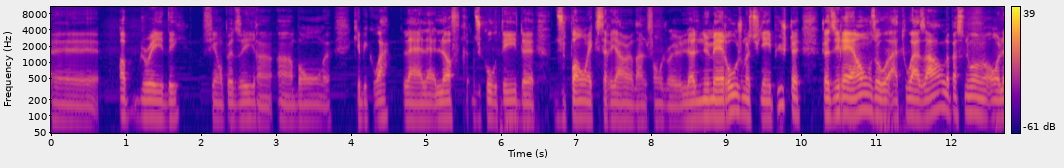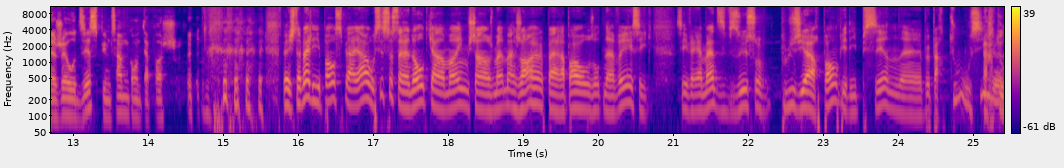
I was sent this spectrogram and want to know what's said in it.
euh, upgradé si on peut dire en, bon euh, québécois, l'offre du côté de, du pont extérieur, dans le fond. le numéro, je me souviens plus, je te, dirais 11 à tout hasard, parce que nous, on, on logeait au 10, puis il me semble qu'on t'approche. Ben, justement, les ponts supérieurs aussi, ça, c'est un autre quand même changement majeur par rapport aux autres navires. C'est vraiment divisé sur plusieurs ponts, puis il y a des piscines un peu partout aussi. Partout.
